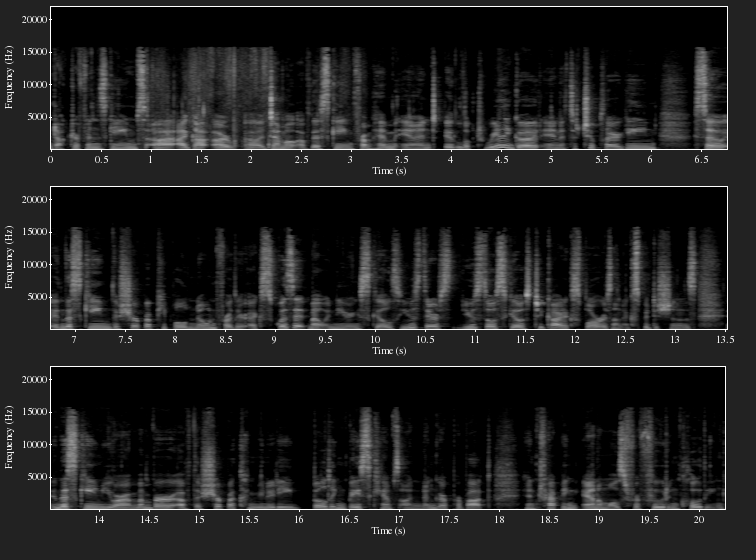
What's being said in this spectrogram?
Dr. Finn's games. Uh, I got a, a, demo of this game from him and it looked really good and it's a two-player game. So in this game, the Sherpa people known for their exquisite mountaineering skills use, their, use those skills to guide explorers on expeditions. In this game, you are a member of the Sherpa community building base camps on Nanga Parbat and trapping animals for food and clothing.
